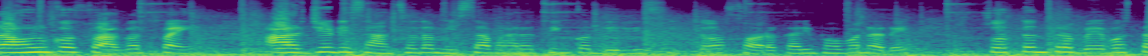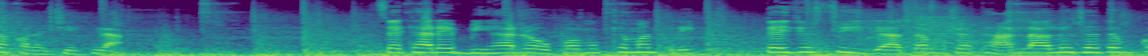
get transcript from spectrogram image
ରାହୁଲଙ୍କ ସ୍ୱାଗତ ପାଇଁ ଆର୍ଜେଡି ସାଂସଦ ମିଶା ଭାରତୀଙ୍କ ଦିଲ୍ଲୀସ୍ଥିତ ସରକାରୀ ଭବନରେ ସ୍ୱତନ୍ତ୍ର ବ୍ୟବସ୍ଥା କରାଯାଇଥିଲା ସେଠାରେ ବିହାରର ଉପମୁଖ୍ୟମନ୍ତ୍ରୀ ତେଜସ୍ୱୀ ଯାଦବ ଯଥା ଲାଲୁ ଯାଦବଙ୍କ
